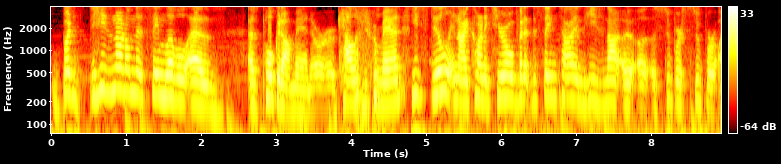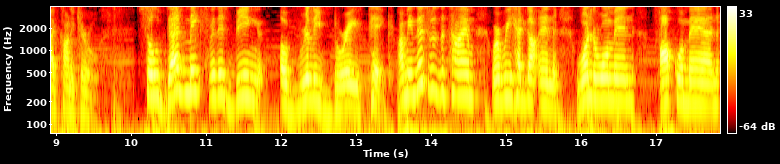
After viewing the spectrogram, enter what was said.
but he's not on the same level as as Polka Dot Man or Calendar Man. He's still an iconic hero, but at the same time, he's not a, a, a super, super iconic hero. So that makes for this being a really brave pick. I mean, this was the time where we had gotten Wonder Woman, Aquaman,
